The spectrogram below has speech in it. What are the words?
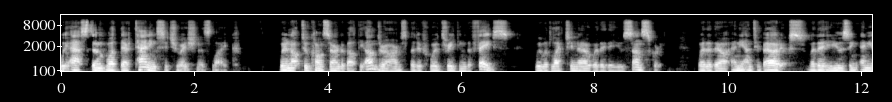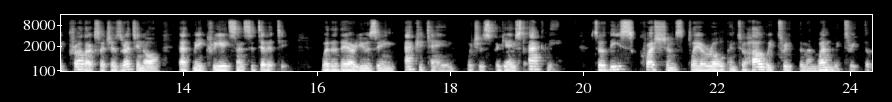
We ask them what their tanning situation is like. We're not too concerned about the underarms, but if we're treating the face, we would like to know whether they use sunscreen, whether there are any antibiotics, whether they're using any products such as retinol that may create sensitivity, whether they are using Accutane, which is against acne. So these questions play a role into how we treat them and when we treat them.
